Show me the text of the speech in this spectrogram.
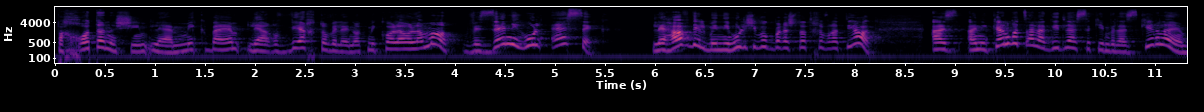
פחות אנשים, להעמיק בהם, להרוויח טוב וליהנות מכל העולמות. וזה ניהול עסק, להבדיל מניהול שיווק ברשתות חברתיות. אז אני כן רוצה להגיד לעסקים ולהזכיר להם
